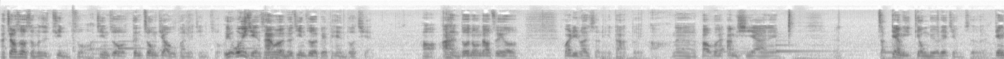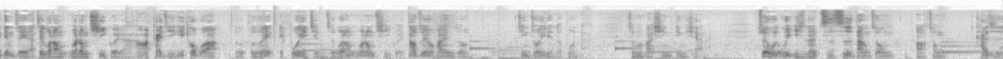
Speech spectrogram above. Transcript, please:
那教授什么是静坐啊？静坐跟宗教无关的静坐，因为我以前参加过很多静坐，也被骗很多钱，好啊，很多弄到最后怪力乱神了一大堆啊。那包括暗时啊呢，十点去宫庙咧静坐，等等这啦，这我拢我拢试过啦。好，啊，开始去国外学学迄一杯静坐，我拢我拢试过，到最后发现说静坐一点都不难，怎么把心定下来？所以我我一直在直视当中啊，从开始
